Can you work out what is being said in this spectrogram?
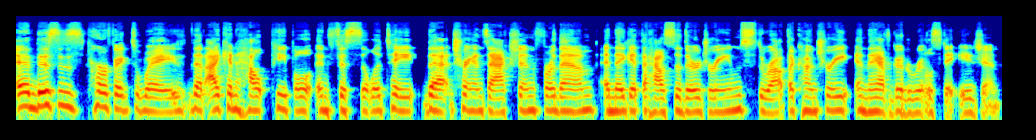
and this is perfect way that i can help people and facilitate that transaction for them and they get the house of their dreams throughout the country and they have a good real estate agent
